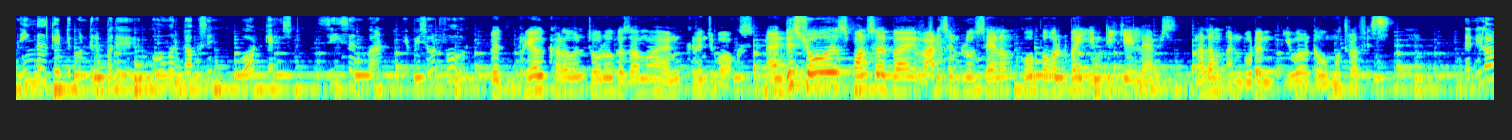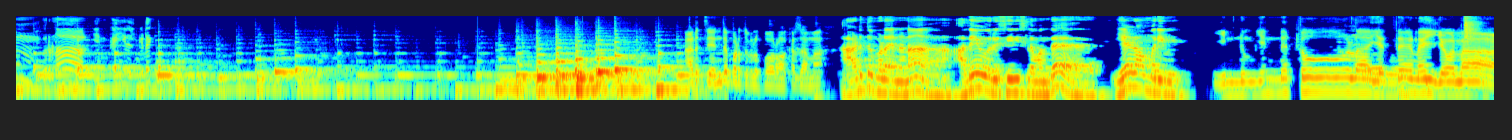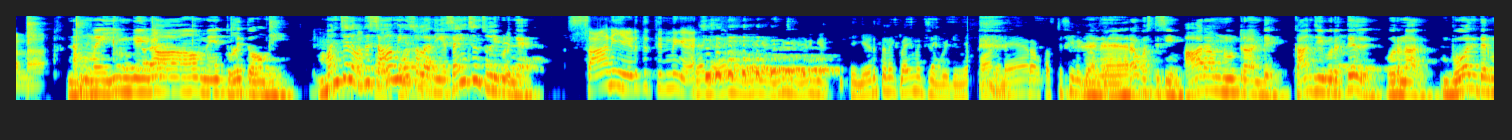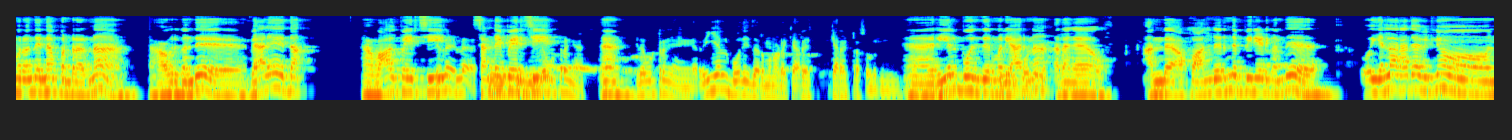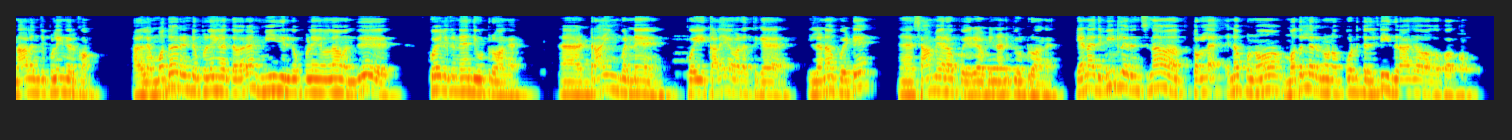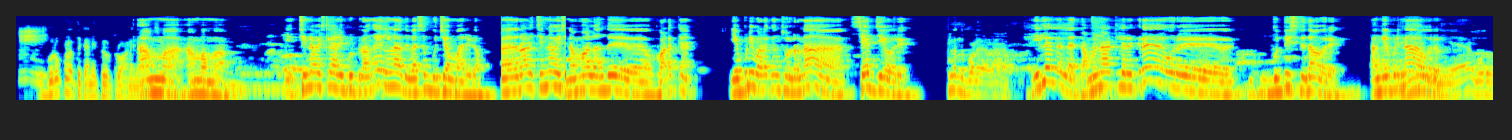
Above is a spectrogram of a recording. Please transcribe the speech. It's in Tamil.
நீங்கள் கேட்டுக்கொண்டிருப்பது பூமர் டாக்ஸின் வாட்காஸ்ட் season one episode four with Real Kadavul, Toru Kazama, and Cringe Box. And this show is sponsored by Radisson Blue Salem, co-powered by NTK Labs. நலம் அன்புடன் யுவர் கௌமுத்ரா ஃபிஸ் இந்த நிலம் ஒரு நாள் என் கையில் கிடைக்கும் அடுத்து எந்த படத்துக்குள்ள போறோம் கசாமா? அடுத்த படம் என்னன்னா அதே ஒரு சீரீஸ்ல வந்த ஏழாம் அறிவு. இன்னும் என்ன தோளா எத்தனையோ நாளா? நம்மை இங்கே நாமே துளைத்தோமே. மஞ்சள வந்து சாமின்னு சொல்லாதீங்க சயின்ஸ்னு சொல்லி கொடுங்க. சாணியை எடுத்து தின்னுங்க. நீங்க எடுத்தோன்னே climax போயிட்டீங்க. வாங்க நேரா ஃபர்ஸ்ட் சீனுக்கு வாங்க. நேரா ஃபர்ஸ்ட் சீன் ஆறாம் நூற்றாண்டு காஞ்சிபுரத்தில் ஒரு நாள். போதி தர்மர் வந்து என்ன பண்றாருன்னா அவருக்கு வந்து வேலையே இதுதான் வால் பயிற்சி சண்டை பயிற்சி. இதை விட்டுருங்க. ரியல் போதி தர்மனோட கேரக்டர் சொல்லுங்க. ரியல் போதி தர்மர் யாருன்னா அதாங்க அந்த அப்போ அந்த இருந்த பீரியடுக்கு வந்து எல்லா ராஜா வீட்லயும் நாலஞ்சு பிள்ளைங்க இருக்கும். அதுல முதல் ரெண்டு பிள்ளைங்களை தவிர மீதி இருக்க பிள்ளைங்கள்லாம் வந்து கோயிலுக்கு நேர்த்தி விட்டுருவாங்க. டிராயிங் பண்ணு போய் கலையை வளர்த்துக்க இல்லைன்னா போயிட்டு சாமியாரா போயிரு அப்படின்னு அனுப்பி விட்டுருவாங்க. ஏன்னா இது வீட்ல இருந்துச்சுன்னா தொல்லை. என்ன பண்ணும்? முதல்ல இருக்கவனை போட்டு தள்ளிட்டு இது ராஜாவாக பார்க்கும். ம். குருகுலத்துக்கு அனுப்பி விட்டுருவானுங்க. ஆமா ஆமாமா சின்ன வயசுல அனுப்பி விட்டுருவாங்க. இல்லைன்னா அது விஷப்பூச்சியா மாறிடும். அதனால சின்ன வயசு நம்மால் வந்து வடக்கன். எப்படி வடக்கன்னு சொல்றேன்னா சேட்ஜி அவரு. வீட்டுல இல்ல இல்ல இல்ல. தமிழ்நாட்டுல இருக்கிற ஒரு புத்திஸ்ட் தான் அவரு. அங்க எப்படின்னா ஒரு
